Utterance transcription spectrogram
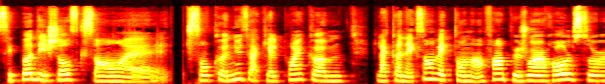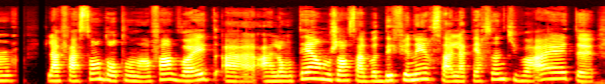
c'est pas des choses qui sont, euh, qui sont connues. À quel point, comme, la connexion avec ton enfant peut jouer un rôle sur la façon dont ton enfant va être à, à long terme. Genre, ça va définir ça, la personne qui va être. Euh, tu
